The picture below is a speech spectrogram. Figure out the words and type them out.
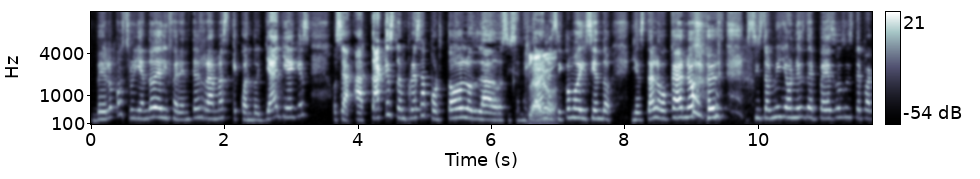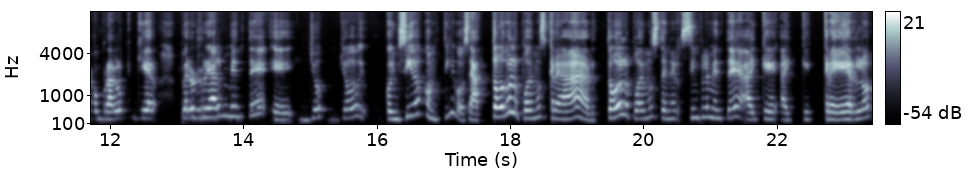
velo construyendo de diferentes ramas que cuando ya llegues, o sea, ataques tu empresa por todos los lados y se me quedan así como diciendo, y está loca, ¿no? si son millones de pesos este, para comprar lo que quiero, pero realmente eh, yo, yo coincido contigo, o sea, todo lo podemos crear, todo lo podemos tener, simplemente hay que, hay que creerlo,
